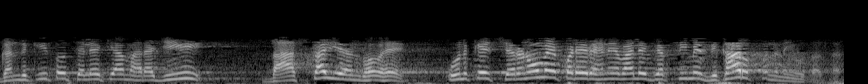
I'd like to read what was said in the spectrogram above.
गंध की तो चले क्या महाराज जी? दास का ये अनुभव है। उनके चरणों में पड़े रहने वाले व्यक्ति में विकार उत्पन्न नहीं होता था।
